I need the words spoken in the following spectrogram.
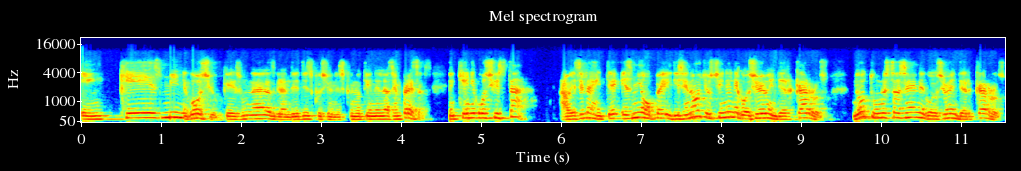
en qué es mi negocio, que es una de las grandes discusiones que uno tiene en las empresas. ¿En qué negocio está? A veces la gente es miope y dice, no, yo estoy en el negocio de vender carros. No, tú no estás en el negocio de vender carros.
